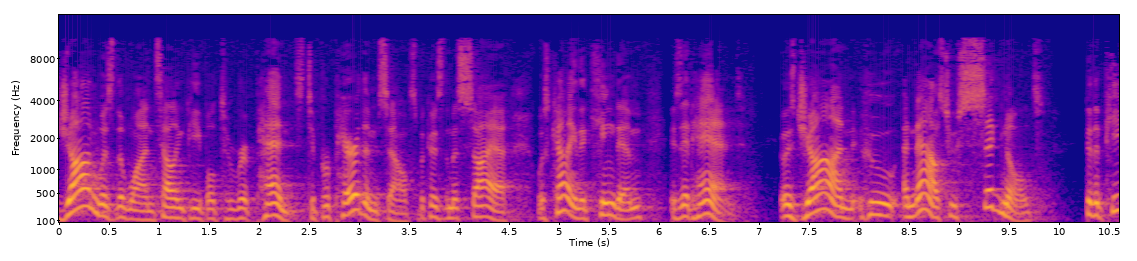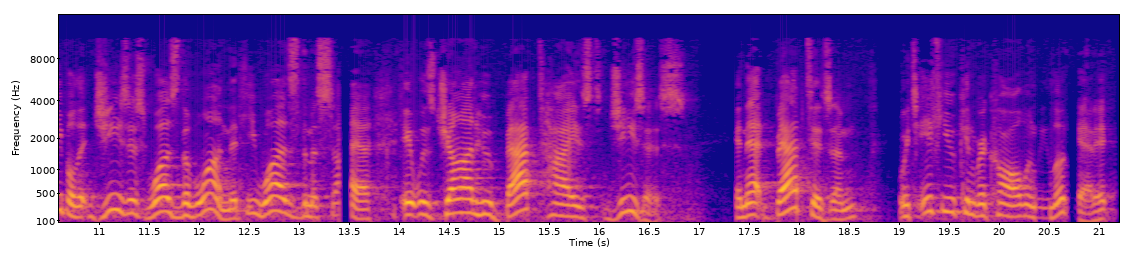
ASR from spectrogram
John was the one telling people to repent, to prepare themselves because the Messiah was coming. The kingdom is at hand. It was John who announced, who signaled to the people that Jesus was the one, that he was the Messiah. It was John who baptized Jesus. And that baptism, which, if you can recall when we look at it,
